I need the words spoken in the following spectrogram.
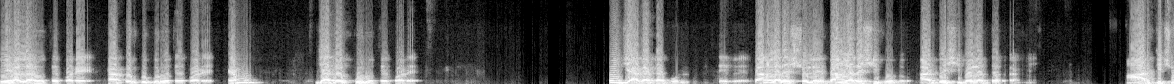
বেহালা হতে পারে, ঠাকুরপুকুর হতে পারে, কেমন? যাদবপুর হতে পারে। ওই জায়গাটা বল দেবে। বাংলাদেশ হলে বাংলাদেশই বলো, আর বেশি বলার দরকার নেই। আর কিছু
